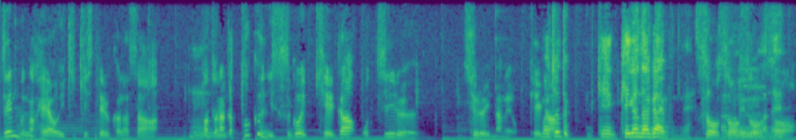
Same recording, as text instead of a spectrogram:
全部の部屋を行き来してるからさ、うんあとなんか特にすごい毛が落ちる種類なのよ。毛が。まあちょっと毛毛が長いもんねそうそうそうそ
